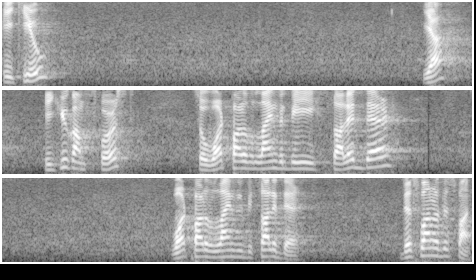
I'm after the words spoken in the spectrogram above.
PQ Yeah, PQ comes first. So, what part of the line will be solid there? What part of the line will be solid there? This one or this one?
